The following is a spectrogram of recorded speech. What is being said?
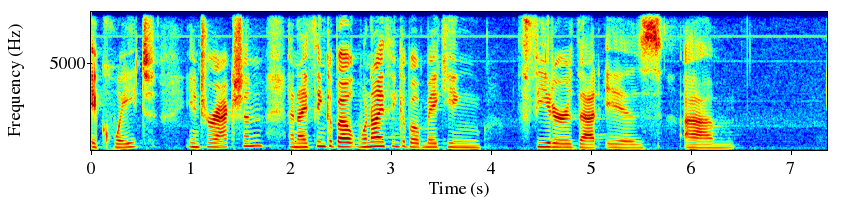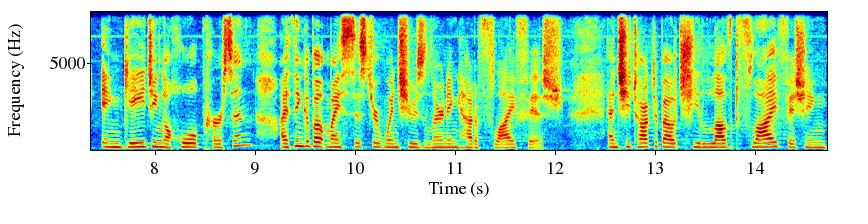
equate interaction. And I think about when I think about making theater that is um, engaging a whole person, I think about my sister when she was learning how to fly fish. And she talked about she loved fly fishing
